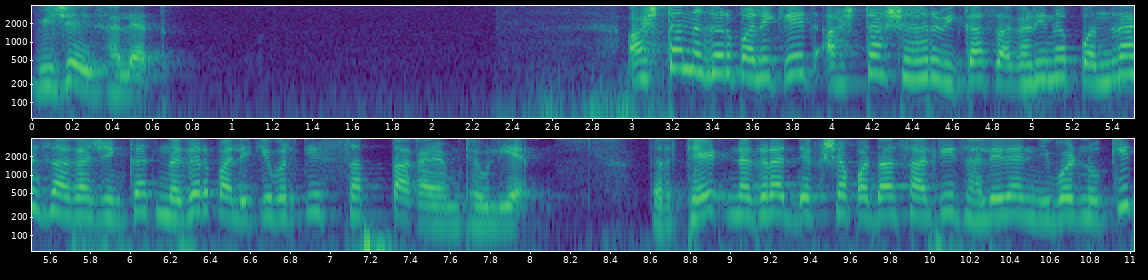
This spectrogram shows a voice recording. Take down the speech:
विजयी झाल्यात. आष्टा नगरपालिकेत आष्टा शहर विकास आघाडीनं पंधरा जागा जिंकत नगरपालिकेवरती सत्ता कायम ठेवली आहे. तर थेट नगराध्यक्षपदासाठी झालेल्या निवडणुकीत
